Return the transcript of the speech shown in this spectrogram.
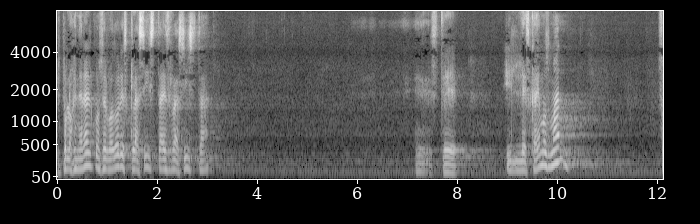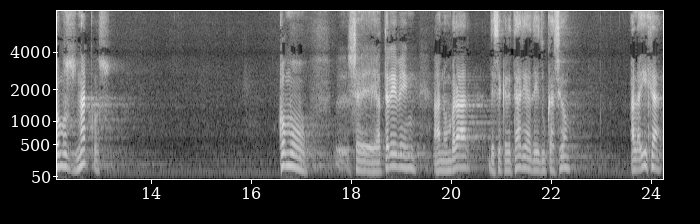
Y por lo general el conservador es clasista, es racista, este, y les caemos mal, somos nacos. ¿Cómo eh, se atreven a nombrar de secretaria de Educación a la hija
